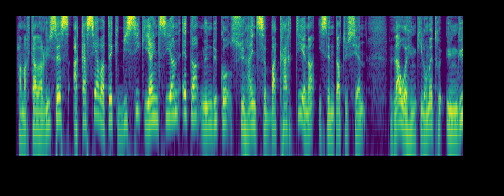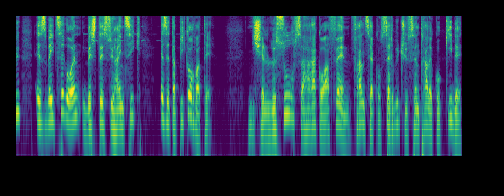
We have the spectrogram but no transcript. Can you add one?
Hamarkada luzez, akazia batek bizik jaintzian eta munduko zuhaintz bakartiena izentatu zien, lau ehen kilometro ungu ez behitzegoen beste zuhaintzik ez eta pikor bate. Michel Lesour Zaharako afen Frantziako zerbitzu zentraleko kide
